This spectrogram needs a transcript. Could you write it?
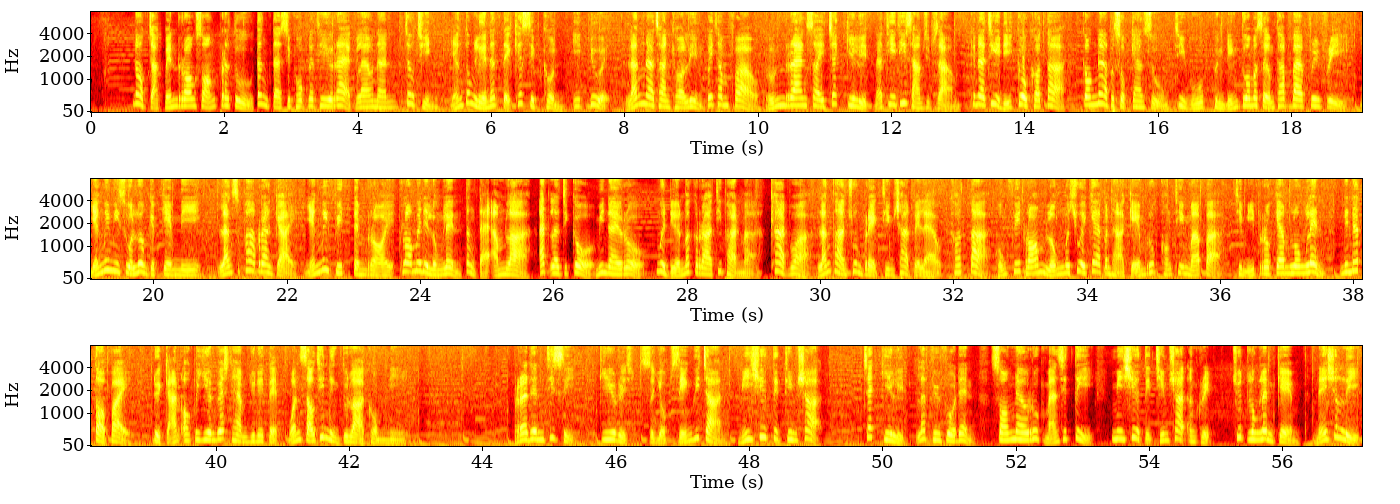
นอกจากเป็นรองสองประตูตั้งแต่ 16 นาทีแรกแล้วนั้น เจ้าถิ่นยังต้องเหลือนักเตะแค่ 10 คนอีกด้วย หลังนาธานคอลลินไปทำฟาวรุนแรงใส่แจ็คกิลิตนาทีที่ 33 ขณะที่ดีโก้คอตตา กองหน้าประสบการณ์สูงที่วูฟพิ่งดึงตัวมาเสริมทัพแบบฟรีๆ ยังไม่มีส่วนร่วมกับเกมนี้ หลังสภาพร่างกายยังไม่ฟิตเต็มร้อย เพราะไม่ได้ลงเล่นตั้งแต่อัมลาแอตเลติโกมิไนโร เมื่อเดือนมกราที่ผ่านมา คาดว่าหลังผ่านช่วงเบรกทีมชาติไปแล้ว คอตตาคงฟิตพร้อมลงมาช่วยแก้ปัญหาเกมรุกของทีมหมาป่า ที่มีโปรแกรมลงเล่นในนัดต่อไปด้วยการออกไปเยือนเวสต์แฮมยูไนเต็ดวันเสาร์ที่ 1 ตุลาคมนี้ ประเด็นที่ 4 กีริชสยบเสียงวิจารณ์ มีชื่อติดทีมชาติ แจ็คกีลิตและฟิลโฟเดนสองแนวรุกแมนซิตี้มีชื่อติดทีมชาติอังกฤษ ชุดลงเล่นเกมเนชั่นลีก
